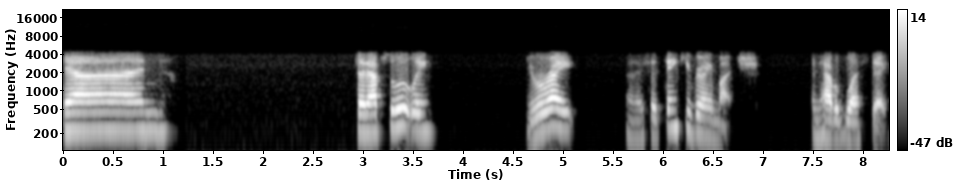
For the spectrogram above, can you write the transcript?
And said, absolutely. You were right. And I said, thank you very much and have a blessed day.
